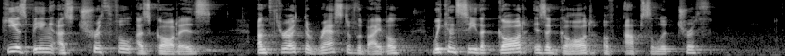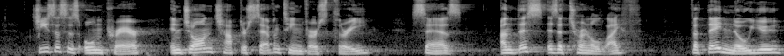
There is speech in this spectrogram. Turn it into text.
He is being as truthful as God is, and throughout the rest of the Bible, we can see that God is a God of absolute truth. Jesus' own prayer in John chapter 17, verse 3, says, And this is eternal life, that they know you,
